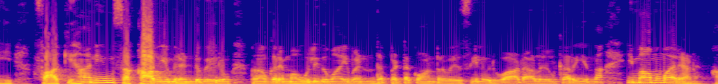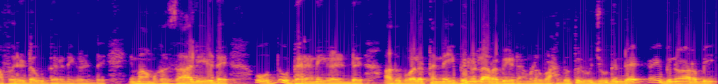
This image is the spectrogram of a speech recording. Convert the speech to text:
ഈ ഫാക്കിഹാനിയും സഖാവിയും രണ്ടുപേരും ഇപ്പോൾ നമുക്കറിയാം മൗലിദുമായി ബന്ധപ്പെട്ട കോൺട്രവേഴ്സിയിൽ ഒരുപാട് ആളുകൾക്ക് അറിയുന്ന ഇമാമുമാരാണ്. അവരുടെ ഉദ്ധരണികളുണ്ട്. ഇമാം ഖസാലിയുടെ ഉദ്ധരണികളുണ്ട്. അതുപോലെ തന്നെ ഇബിനുൽ അറബിയുടെ നമ്മൾ വഹദത്തുൽ വജൂദിന്റെ ഇബിനുൽ അറബി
